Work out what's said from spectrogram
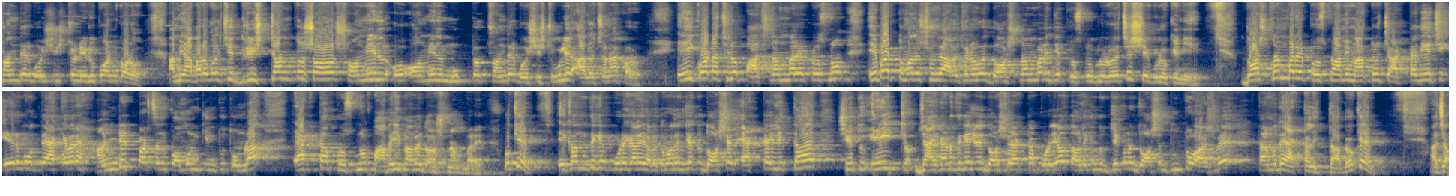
ছন্দের বৈশিষ্ট্য নিরূপণ করো। আমি আবারও বলছি, দৃষ্টান্ত সহ সমিল ও অমিল মুক্তক ছন্দের বৈশিষ্ট্যগুলি আলোচনা করো। এই কটা ছিল পাঁচ নম্বরের প্রশ্ন। এবার তোমাদের সঙ্গে আলোচনা করব দশ নম্বরের যে প্রশ্নগুলো রয়েছে সেগুলোকে নিয়ে। দশ নম্বরের প্রশ্ন আমি মাত্র চারটা দিয়েছি। এর মধ্যে একেবারে হান্ড্রেড পার্সেন্ট কমন কিন্তু তোমরা একটা প্রশ্ন পাবেই পাবে দশ নম্বরে। ওকে? এখান থেকে পড়ে গেলেই হবে। তোমাদের যেহেতু দশের একটাই লিখতে হয় সেহেতু এই জায়গাটা থেকে যদি দশের একটা পড়ে যাও, তাহলে কিন্তু যে কোনো দশের দুটো আসবে, তার মধ্যে একটা লিখতে হবে ওকে আচ্ছা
